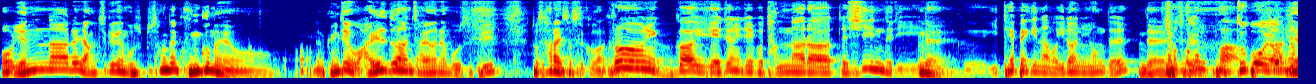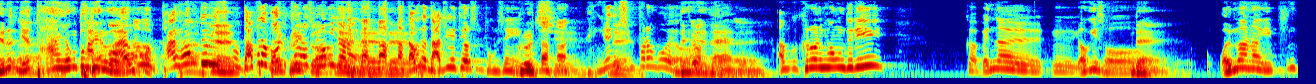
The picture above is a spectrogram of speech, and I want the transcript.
어, 옛날의 양쯔강의 모습도 상당히 궁금해요. 네, 굉장히 wild한 자연의 모습이 또 살아 있었을 것 같아요. 그러니까 예전에 이제 뭐 당나라 때 시인들이 네. 그 이태백이나 뭐 이런 형들, 네. 소동파, 두보 이런 형. 얘는 얘 다 형 동생 뭐. 아이고 다 형들이 네. 나보다 먼저 네, 태어났으면 그러니까. 형이잖아요. 네, 네, 네. 나보다 나중에 태어났으면 동생이고. 그렇지. 굉장히 네. 심플한 거예요. 네, 그럼, 네, 네. 네. 아무튼 그런 형들이 그러니까 맨날 그 여기서 네. 얼마나 이 풍,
